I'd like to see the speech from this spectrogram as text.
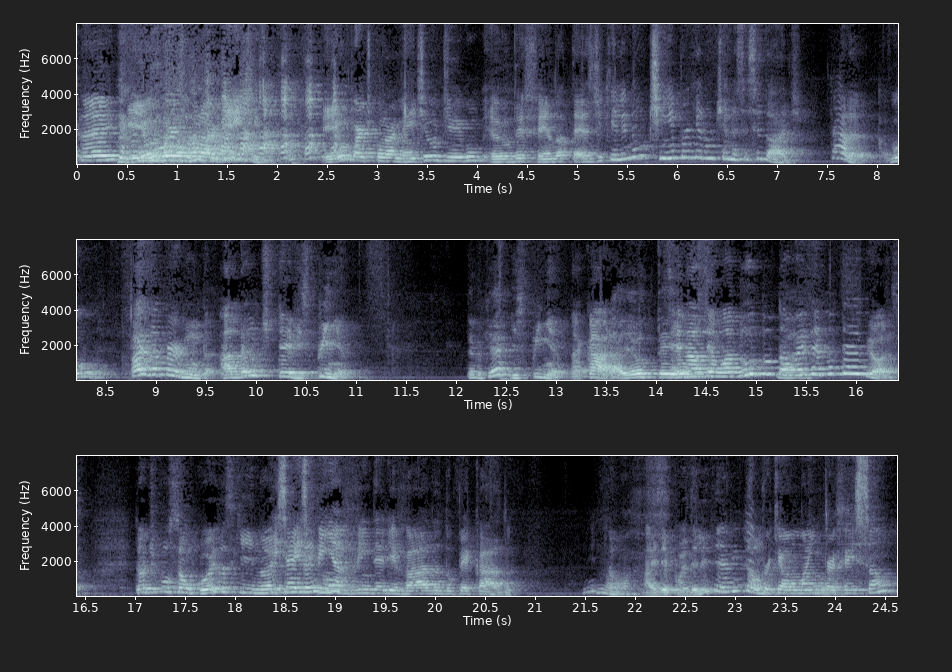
tem. Eu particularmente, eu particularmente eu digo, eu defendo a tese de que ele não tinha porque não tinha necessidade. Cara, faz a pergunta. Adão te teve espinha? Teve o quê? Espinha na cara? Ah, eu tenho- Você nasceu adulto, talvez ele não teve, olha. Então, tipo, são coisas que nós E se a não espinha como- vir derivada do pecado? Então, aí depois ele teve, então. Porque é uma imperfeição.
